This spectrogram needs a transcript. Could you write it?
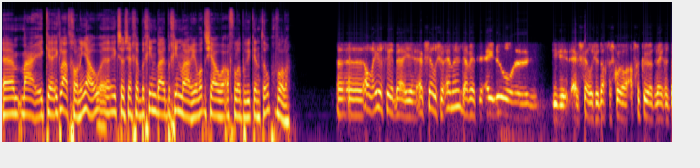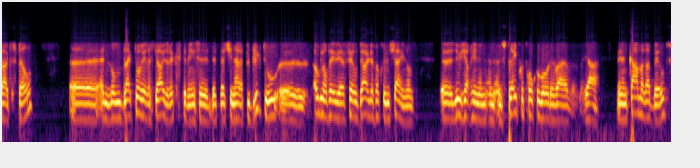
Um, maar ik, ik laat gewoon aan jou. ik zou zeggen, begin bij het begin Mario. Wat is jou afgelopen weekend opgevallen? allereerst weer bij Excelsior Emmen. Daar werd 1-0, die Excelsior dacht de score afgekeurd wegens buitenspel. en dan blijkt toch weer eens duidelijk, tenminste, dat, dat je naar het publiek toe ook nog weer veel duidelijker kunt zijn. Want uh, nu zag je een, een, streep getrokken worden waar, ja, met een camerabeeld,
